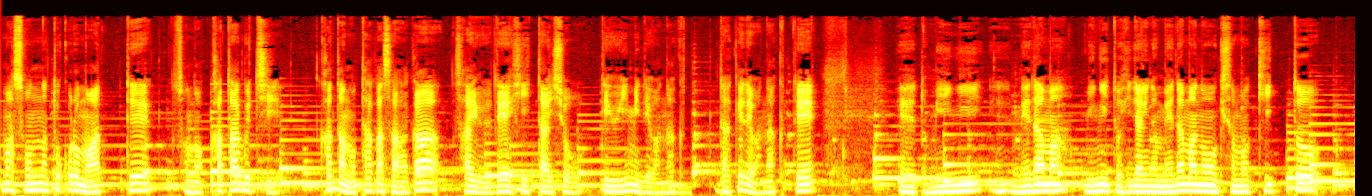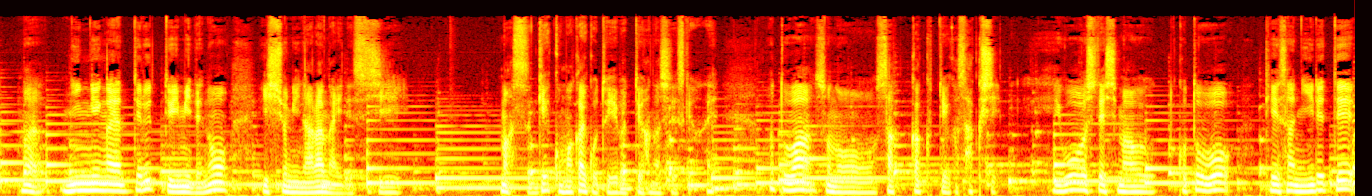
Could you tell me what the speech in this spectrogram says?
まあそんなところもあってその肩口肩の高さが左右で非対称っていう意味ではなくだけではなくてえー、と右目玉右と左の目玉の大きさもきっと、まあ、人間がやってるっていう意味での一緒にならないですしまあすげえ細かいこと言えばっていう話ですけどねあとはその錯覚っていうか錯視をしてしまうことを計算に入れて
